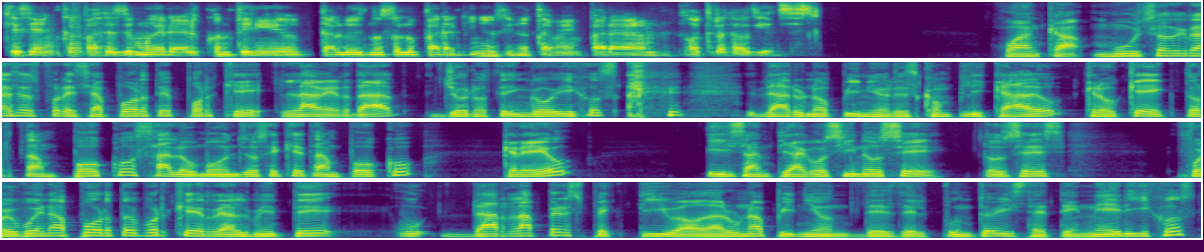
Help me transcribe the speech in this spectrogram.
que sean capaces de moderar el contenido, tal vez no solo para niños, sino también para otras audiencias. Juanca, muchas gracias por ese aporte porque la verdad, yo no tengo hijos. Dar una opinión es complicado. Creo que Héctor tampoco, Salomón yo sé que tampoco, creo, y Santiago sí no sé. Entonces, fue buen aporte porque realmente dar la perspectiva o dar una opinión desde el punto de vista de tener hijos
